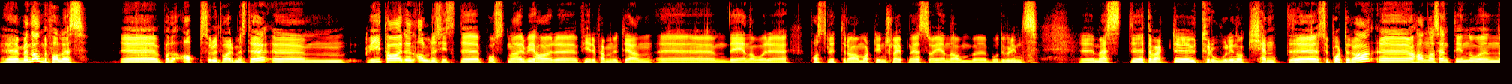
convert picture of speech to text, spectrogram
Eh, men det anbefales. eh, på det absolutt varmeste. Vi tar den aller siste posten her. Vi har eh, fire-fem minutter igjen. Eh, det er en av våre faste lyttere, Martin Sleipnes, og en av eh, Bodø-Glimts mest etter hvert utrolig nok kjente supportere. Han har sendt inn noen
